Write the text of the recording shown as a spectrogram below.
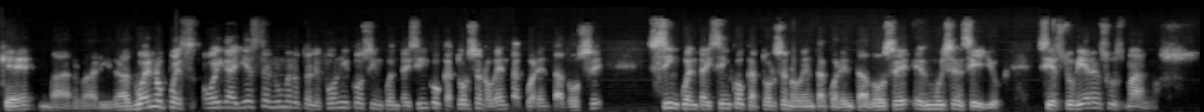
Qué barbaridad. Bueno, pues oiga, está el número telefónico 55 14 90 40 12. 55 14 90 40 12. Es muy sencillo. Si estuviera en sus manos,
